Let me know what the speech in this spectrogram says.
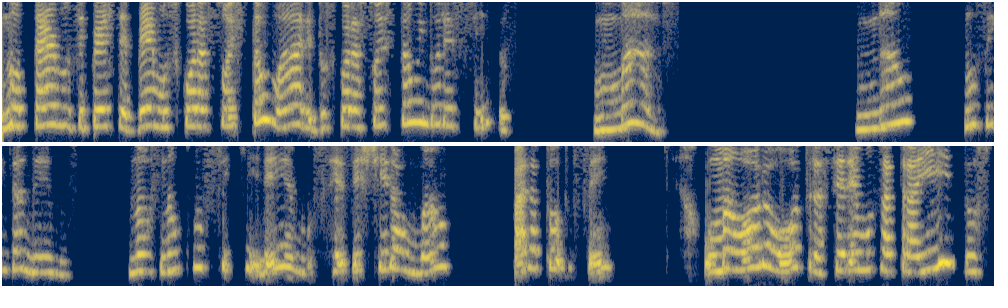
notarmos e percebermos corações tão áridos, corações tão endurecidos. Mas não nos enganemos, nós não conseguiremos resistir ao mal para todo sempre. Uma hora ou outra seremos atraídos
